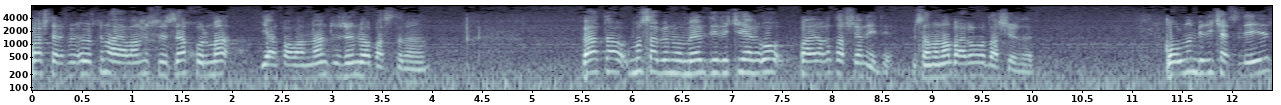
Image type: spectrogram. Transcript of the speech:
baş tərəfini örtün, ayaqlarının üstünə isə xurma yarpaqlarından düzün və bastırın. Və hətta Musa bin Ömer deyir ki, yəni o bayrağı daşıyan idi. Müsəlmanların bayrağını o daşıyırdı. Qolunun biri kəsilir,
